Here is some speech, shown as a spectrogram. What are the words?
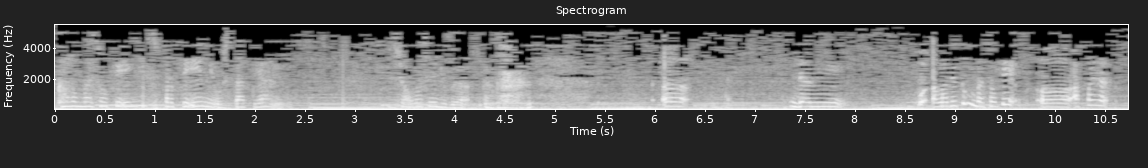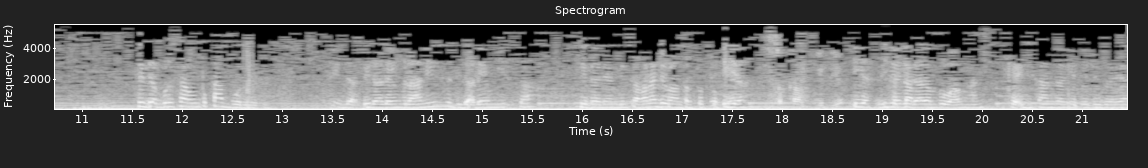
kalau Mbak Sofi ini seperti ini Ustadz ya, Hmm. Insya Allah saya juga Eh, Dan waktu itu Mbak Sofi eh, apa ya tidak berusaha untuk kabur gitu. Tidak tidak ada yang berani, tidak ada yang bisa. Tidak ada yang bisa karena di ruang tertutup. Iya, Sekap gitu ya. Iya, iya di dalam ruangan. kayak di sandal gitu juga ya.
